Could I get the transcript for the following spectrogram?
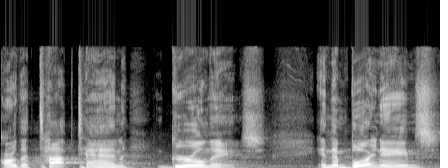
are the top 10 girl names. And then boy names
